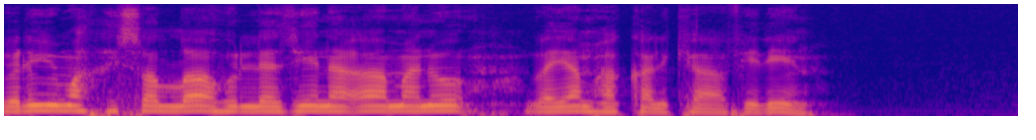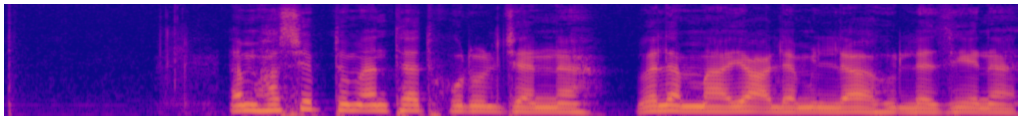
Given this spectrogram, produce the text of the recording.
ve liyumahhisallahu lezine amenu ve yemhakal kafirin em hasibtum en tedhulul cenneh وَلَمَّا يَعْلَمِ اللّٰهُ الَّذ۪ينَ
